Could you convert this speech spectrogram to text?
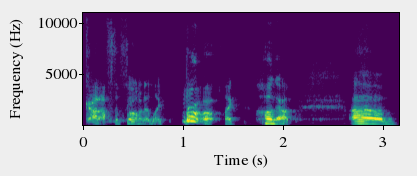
got off the phone and like, like hung up. Um,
